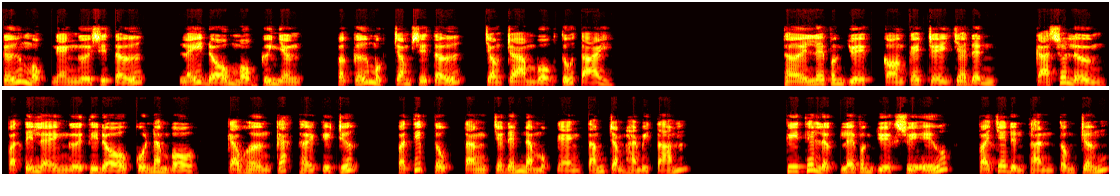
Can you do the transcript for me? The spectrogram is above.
cứ 1.000 người sĩ tử lấy đổ một cử nhân và cứ 100 sĩ tử chọn ra một tú tài. Thời Lê Văn Duyệt còn cai trị gia đình, cả số lượng và tỷ lệ người thi đổ của Nam Bộ cao hơn các thời kỳ trước và tiếp tục tăng cho đến năm 1828. Khi thế lực Lê Văn Duyệt suy yếu và gia đình thành tổng trấn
